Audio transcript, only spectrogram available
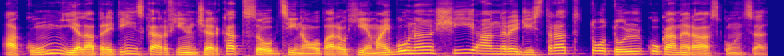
Acum, el a pretins că ar fi încercat să obțină o parohie mai bună și a înregistrat totul cu camera ascunsă.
